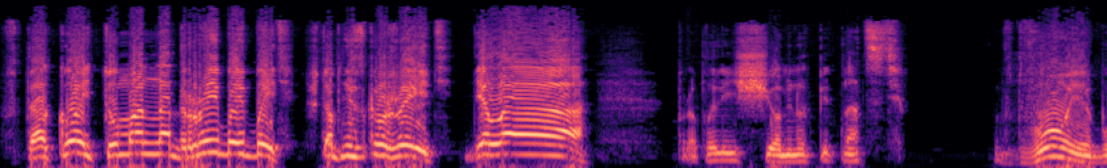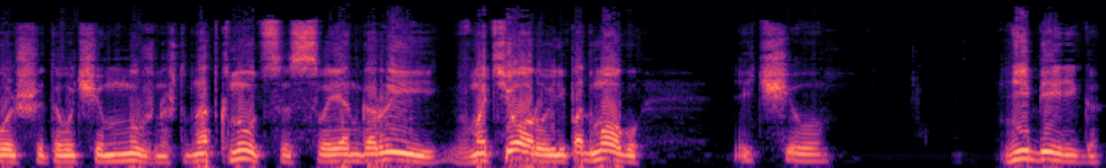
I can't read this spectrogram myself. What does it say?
В такой туман над рыбой быть, чтоб не скружить. Дела! Проплыли еще минут пятнадцать. Вдвое больше того, чем нужно, чтобы наткнуться с своей ангары в матеру или подмогу. И чего? Ни берега,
